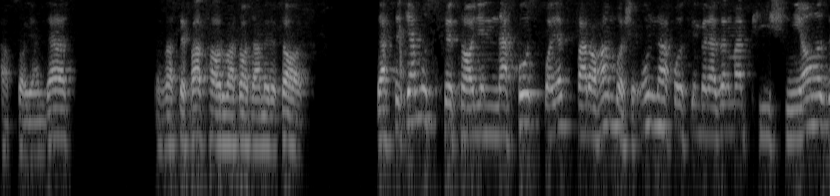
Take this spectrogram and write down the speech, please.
افزاینده است. و سپس هاروت آدم دست کم اون ستای نخست باید فراهم باشه. اون نخست این به نظر من پیش نیاز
